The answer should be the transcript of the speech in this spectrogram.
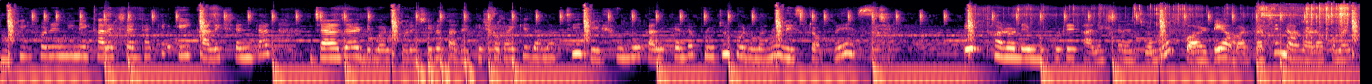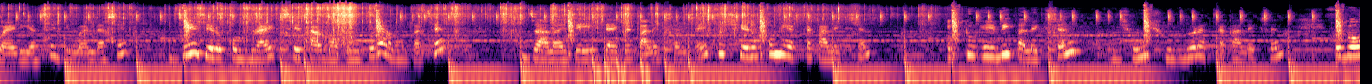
বুকিং করে নিন এই কালেকশানটাকে। এই কালেকশানটার যারা যারা ডিমান্ড করেছিল, তাদেরকে সবাইকে জানাচ্ছি যে সুন্দর কালেকশানটা প্রচুর পরিমাণে রিস্টক হয়ে এসছে। এই ধরনের মুকুটের কালেকশানের জন্য পার ডে আমার কাছে নানা রকমের কোয়ারি আছে ডিমান্ড আছে। যে যেরকম ব্রাইট সে তার মতন করে আমার কাছে জানায় যে এই টাইপের কালেকশান চাই তো সেরকমই একটা কালেকশান একটু হেভি কালেকশান ভীষণই সুন্দর একটা কালেকশান এবং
